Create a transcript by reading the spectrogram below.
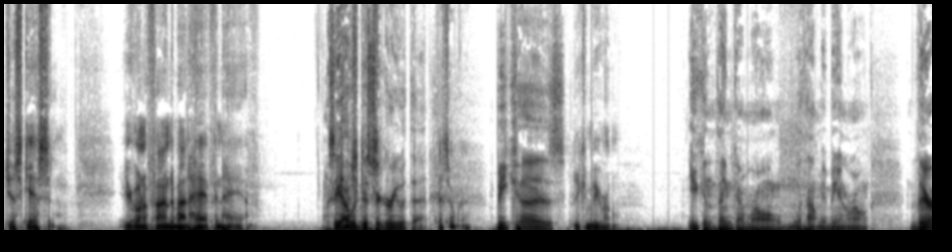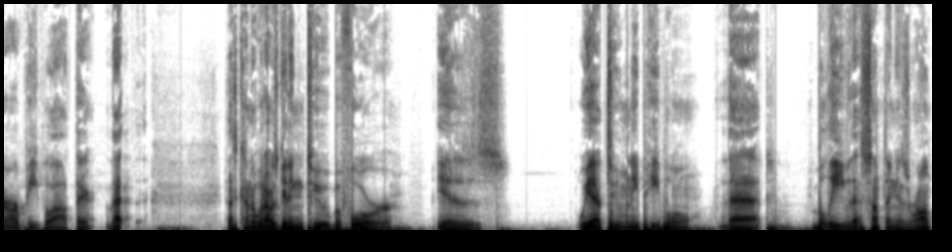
just guessing, you're going to find about half and half. See, I would guess. disagree with that That's okay. because You can be wrong. you can think I'm wrong without me being wrong. There are people out there that that's kind of what I was getting to before is we have too many people that believe that something is wrong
